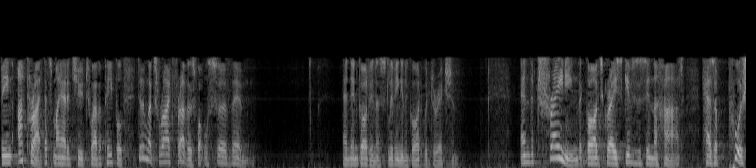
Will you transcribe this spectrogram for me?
being upright. That's my attitude to other people, doing what's right for others, what will serve them. And then godliness, living in a Godward direction. And the training that God's grace gives us in the heart has a push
